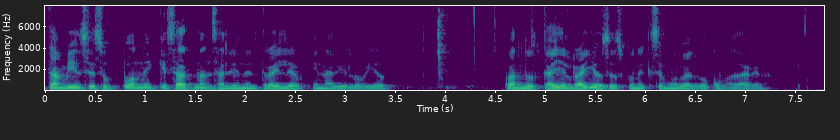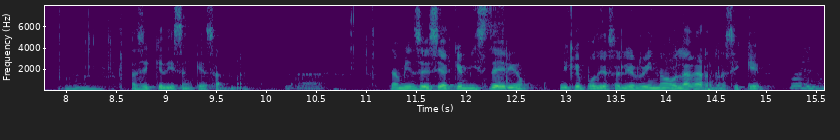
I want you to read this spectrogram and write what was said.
También se supone que Satman salió en el tráiler y nadie lo vio. Cuando cae el rayo se supone que se mueve algo como de arena. Así que dicen que es Satman. También se decía que Misterio y que podía salir Rino o Lagarto. Así que bueno.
